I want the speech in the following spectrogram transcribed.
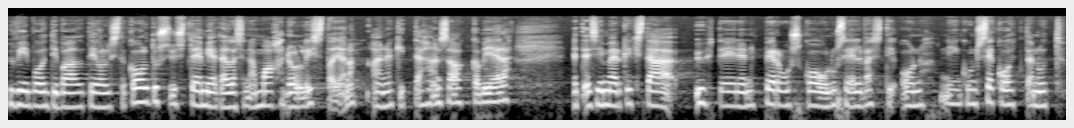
hyvinvointivaltiollista koulutussysteemiä tällaisena mahdollistajana ainakin tähän saakka vielä. Että esimerkiksi tämä yhteinen peruskoulu selvästi on niin kuin sekoittanut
